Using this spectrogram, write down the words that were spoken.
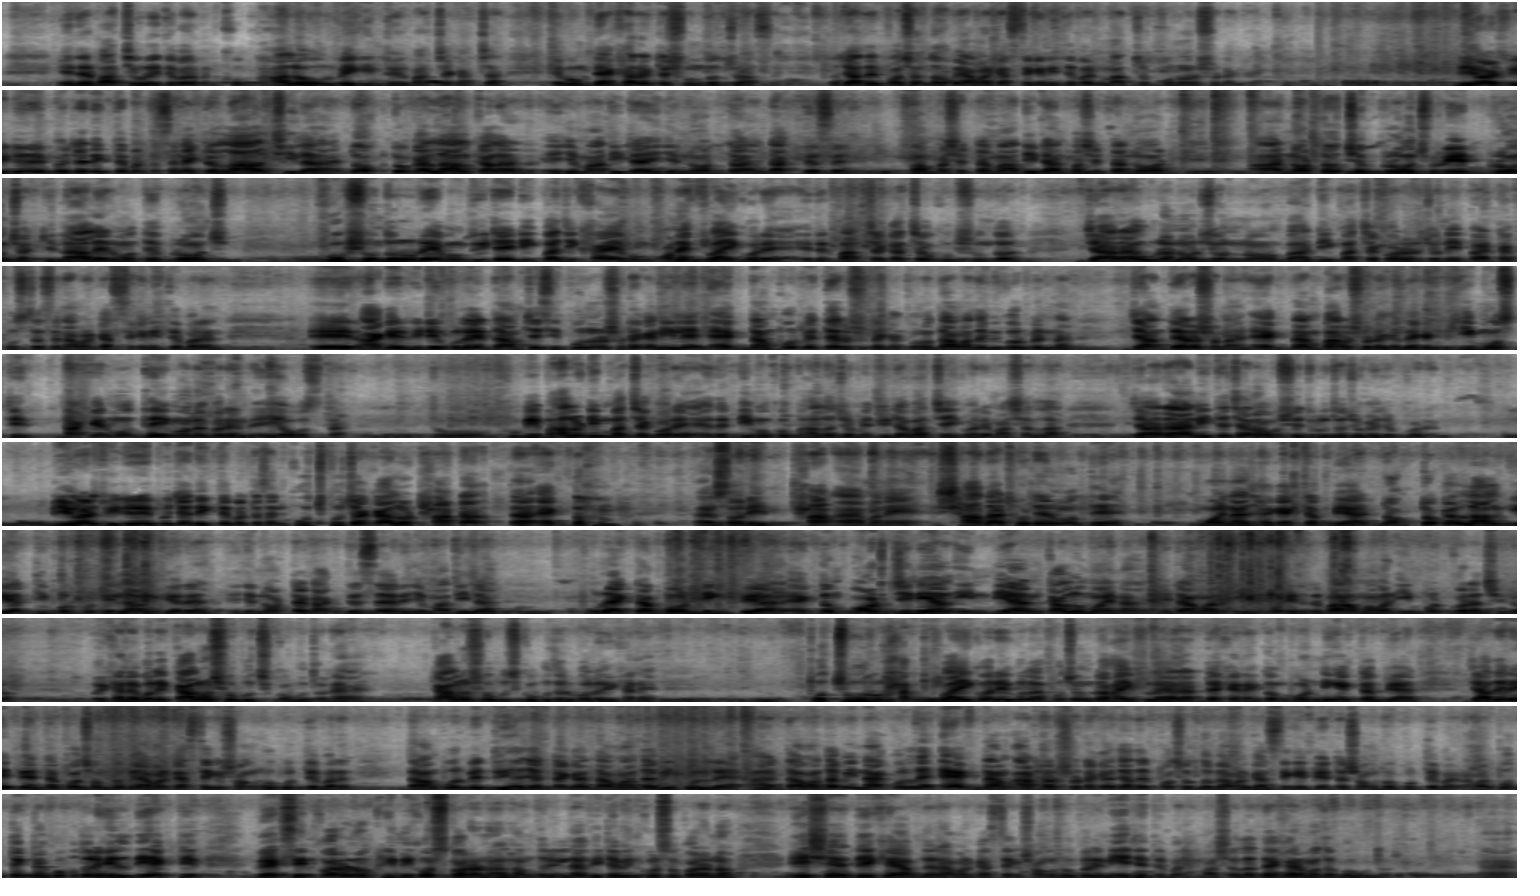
এদের বাচ্চা উড়াইতে পারবেন, খুব ভালো উড়বে কিন্তু এর বাচ্চা কাচ্চা এবং দেখারও একটা সৌন্দর্য আছে। তো যাদের পছন্দ হবে, আমার কাছ থেকে নিতে পারেন, মাত্র পনেরোশো টাকায় ভিউয়ার্স ভিডিওর এই পর্যায়ে দেখতে পারতেছেন একটা লাল চিলা, টকটকা লাল কালার, এই যে মাদিটা, এই যে নটটা ডাকতেছে। বাম পাশেরটা মাদি, ডান পাশেরটা নট আর নটটা হচ্ছে ব্রোঞ্জ, রেড ব্রোঞ্জ আর কি, লালের মধ্যে ব্রোঞ্জ। খুব সুন্দর উড়ে এবং দুইটাই ডিগবাজি খায় এবং অনেক ফ্লাই করে। এদের বাচ্চা কাচ্চাও খুব সুন্দর। যারা উড়ানোর জন্য বা ডিম বাচ্চা করানোর জন্য এই পায়ারটা খুঁজতেছেন, আমার কাছ থেকে নিতে পারেন। এর আগের ভিডিওগুলো এর দাম চাইছি পনেরোশো টাকা, নিলে এক দাম পড়বে তেরোশো টাকা। কোনো দামাদামি করবেন না। যান, তেরোশো না একদম বারোশো টাকা। দেখেন কি মস্তির ঢাকের মধ্যেই মনে করেন এই অবস্থা। তো খুবই ভালো ডিম বাচ্চা করে, এদের ডিমও খুব ভালো জমে, দুইটা বাচ্চাই করে মাসাল্লাহ যারা নিতে চান অবশ্যই দ্রুত যোগাযোগ করেন। ভিউয়ার্স ভিডিওর এই পর্যায়ে দেখতে পারতেছেন, কুচকুচা কালো, ঠাটা একদম সরি মানে সাদা ঠোঁটের মধ্যে ময়না ঝাঁকা একটা পেয়ার টকটকা লাল গিয়ার টিপুল লাল গিয়ারের এই যে নটটা ডাকতেছে আর এই যে মাদিটা, পুরো একটা বন্ডিং পেয়ার একদম অরিজিনাল ইন্ডিয়ান কালো ময়না। এটা আমার ইম্পোর্ট এটার বাবা মা আমার ইম্পোর্ট করা ছিল। ওইখানে বলে কালো সবুজ কবুতর হ্যাঁ? কালো সবুজ কবুতর বলে ওইখানে। প্রচুর ফ্লাই করে এগুলা, প্রচণ্ড হাই ফ্লায়ার আর দেখেন, একদম বন্ডিং একটা পেয়ার যাদের এই পেয়ারটা পছন্দ হবে, আমার কাছ থেকে সংগ্রহ করতে পারেন। দাম পড়বে দুই হাজার টাকা। দামাদামি করলে, আর দামাদামি না করলে একদম আঠারোশো টাকা। যাদের পছন্দ হবে, আমার কাছ থেকে পেয়ারটা সংগ্রহ করতে পারেন। আমার প্রত্যেকটা কবুতর হেলদি অ্যাক্টিভ ভ্যাকসিন করানো ক্রিমি কোর্স করানো, আলহামদুলিল্লাহ ভিটামিন কোর্সও করানো। এসে দেখে আপনারা আমার কাছ থেকে সংগ্রহ করে নিয়ে যেতে পারেন। মাসাল্লাহ দেখার মতো কবুতর। হ্যাঁ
